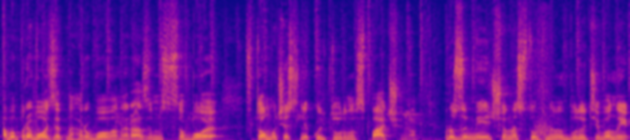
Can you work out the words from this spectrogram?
або привозять награбоване разом із собою, в тому числі культурну спадщину. Розуміють, що наступними будуть і вони.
